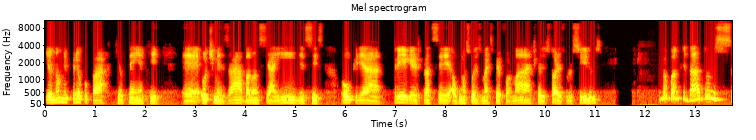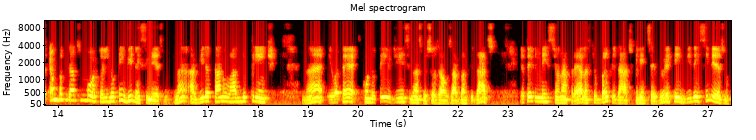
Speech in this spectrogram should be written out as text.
e eu não me preocupar que eu tenha que é, otimizar, balancear índices, ou criar triggers para ser algumas coisas mais performáticas, histórias procedures. O meu banco de dados é um banco de dados morto, ele não tem vida em si mesmo. Né? A vida está no lado do cliente. Né? Eu até, quando eu tenho de ensinar as pessoas a usar banco de dados, eu tenho que mencionar para elas que o banco de dados cliente-servidor tem vida em si mesmo.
